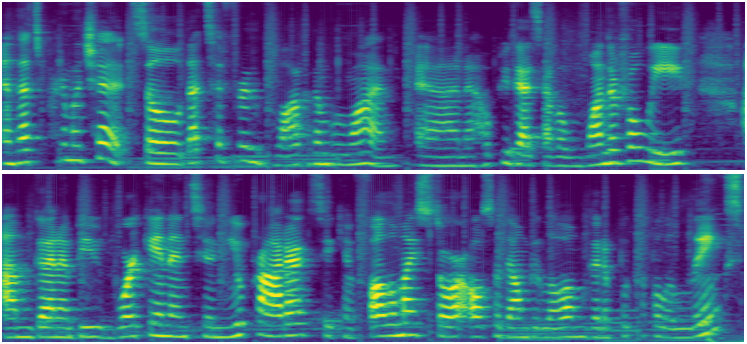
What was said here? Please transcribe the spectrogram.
and that's pretty much it. So that's it for the vlog number one. And I hope you guys have a wonderful week. I'm gonna be working into new products. You can follow my store also down below. I'm gonna put a couple of links.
